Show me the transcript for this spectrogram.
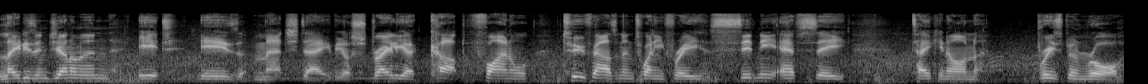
Ladies and gentlemen, it is match day. The Australia Cup final 2023, Sydney FC taking on Brisbane Roar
